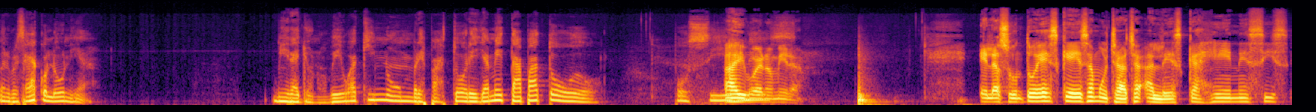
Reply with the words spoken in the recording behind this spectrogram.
Bueno, pero esa es la colonia. Mira, yo no veo aquí nombres, pastor. Ella me tapa todo. Posibles. Ay, bueno, mira. El asunto es que esa muchacha, Aleska Génesis,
